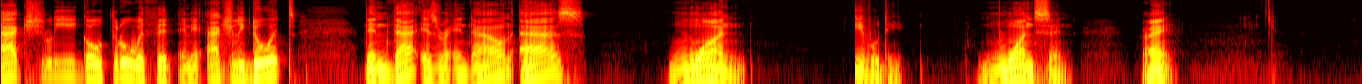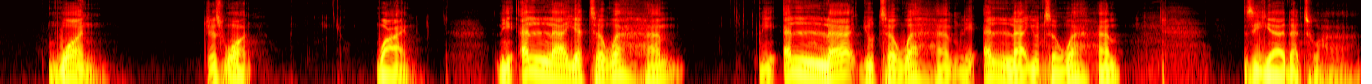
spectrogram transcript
actually go through with it and they actually do it, then that is written down as one evil deed, one sin, right? One, just one. Why? لئلا يتوهم لئلا يتوهم لئلا يتوهم زيادتها.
